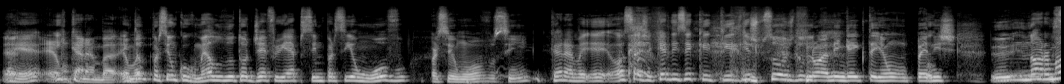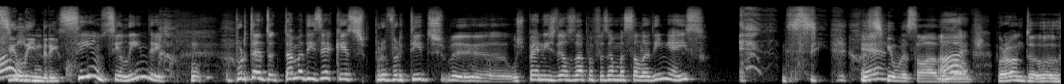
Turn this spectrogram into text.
Ah, é? um- e caramba, é uma- então parecia um cogumelo, o Dr. Jeffrey Epstein parecia um ovo. Parecia um ovo, sim. Caramba, é- ou seja, quer dizer que, que- que as pessoas do. Não há ninguém que tenha um pênis eh, Normal. cilíndrico. Sim, um cilíndrico. Portanto, está-me a dizer que esses pervertidos, eh, os pênis deles dá para fazer uma saladinha, é isso? Sim, É? sim, uma salada de Ai, ovos. Pronto,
